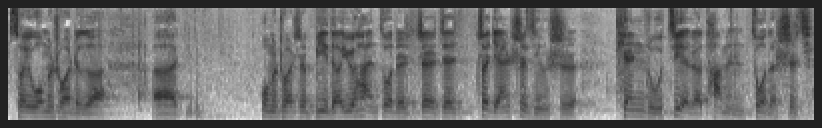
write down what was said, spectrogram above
所以我们说这个，呃，我们说是彼得、约翰做的这这这件事情是天主借着他们做的事情。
